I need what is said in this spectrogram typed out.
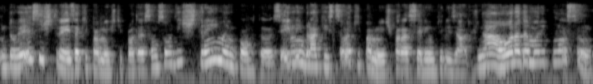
Então, esses três equipamentos de proteção são de extrema importância. E lembrar que são equipamentos para serem utilizados na hora da manipulação.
